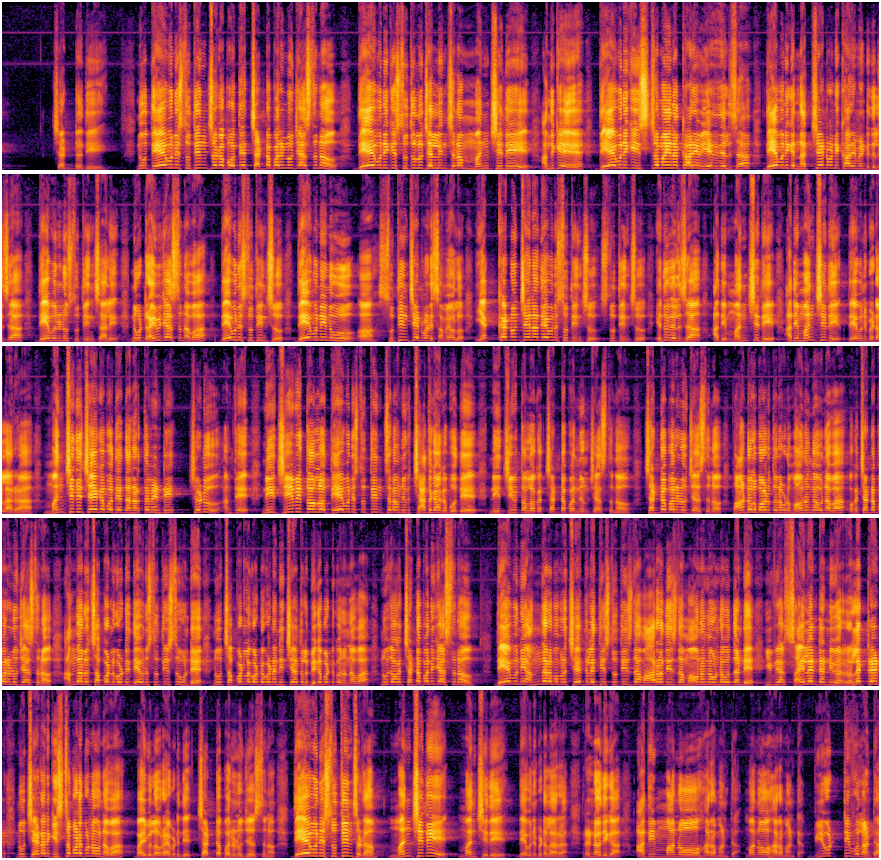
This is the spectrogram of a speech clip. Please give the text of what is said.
చెడ్డది. నువ్వు దేవుని స్థుతించకపోతే చెడ్డ పని నువ్వు చేస్తున్నావు. దేవునికి స్థుతులు చెల్లించడం మంచిది. అందుకే దేవునికి ఇష్టమైన కార్యం ఏది తెలుసా? దేవునికి నచ్చేటువంటి కార్యం ఏంటి తెలుసా? దేవుని నువ్వు స్థుతించాలి నువ్వు డ్రైవ్ చేస్తున్నావా? దేవుని స్థుతించు దేవుని నువ్వు ఆ, స్థుతించేటువంటి సమయంలో ఎక్కడి నుంచైనా దేవుని స్థుతించు స్థుతించు ఎందుకు తెలుసా? అది మంచిది. అది మంచిది. దేవుని బిడలారా మంచిది చేయకపోతే దాని అర్థం ఏంటి? చెడు అంతే. నీ జీవితంలో దేవుని స్థుతించడం నీకు చేత కాకపోతే నీ జీవితంలో ఒక చెడ్డ పని నువ్వు చేస్తున్నావు. చెడ్డ పని నువ్వు చేస్తున్నావు. పాటలు పాడుతున్నప్పుడు మౌనంగా ఉన్నావా? ఒక చెడ్డ పని నువ్వు చేస్తున్నావు. అందరూ చప్పట్లు కొట్టి దేవుని స్థుతిస్తూ ఉంటే నువ్వు చప్పట్లు కొట్టకుండా నీ చేతులు బిగబట్టుకొని ఉన్నావా? నువ్వు ఒక చెడ్డ పని చేస్తున్నావు. దేవుని అందరము మన చేతులెత్తి స్థుతిస్తాం ఆరాధిస్తాం మౌనంగా ఉండవద్దంటే. If are silent and you're reluctant నువ్వు చేయడానికి ఇష్టపడకుండా ఉన్నావా? బైబిల్లో వ్రాయబడింది చెడ్డ పని నువ్వు చేస్తున్నావు. దేవుని స్థుతించడం మంచిది మంచిది. దేవుని బిడలారా రెండవదిగా అది మనోహరం అంట మనోహరం అంట. బ్యూటిఫుల్ అంట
